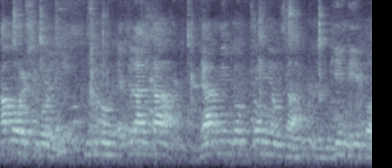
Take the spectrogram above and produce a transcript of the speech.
3월 15일 주 애틀란타 대한민국 총영사 김희범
